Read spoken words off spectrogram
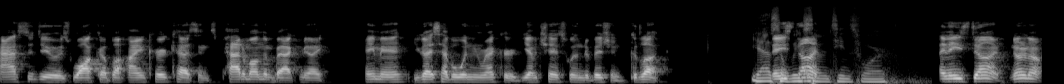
has to do is walk up behind Kirk Cousins, pat him on the back, and be like, "Hey, man, you guys have a winning record. You have a chance to win the division. Good luck." yeah, then so he's week done. 17's for. And he's done. No, no, no.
